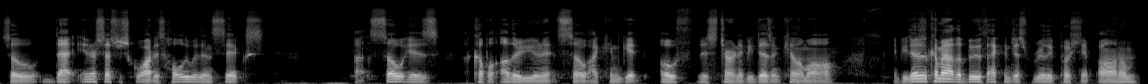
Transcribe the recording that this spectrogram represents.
so that intercessor squad is wholly within six. Uh, so is a couple other units, so I can get Oath this turn if he doesn't kill them all. If he doesn't come out of the booth, I can just really push up on him.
